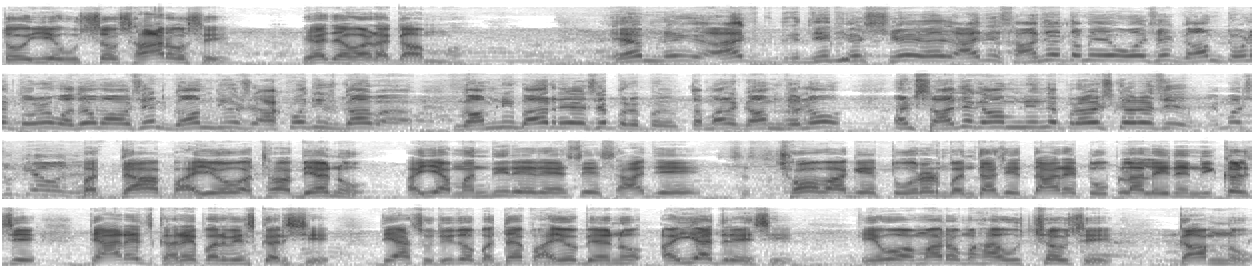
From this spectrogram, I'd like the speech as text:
તો એ ઉત્સવ સારો છે વ્યાજાવાડા ગામમાં. એમ નહીં, આજ જે દિવસ છે, આજે સાંજે તમે એવો છે, ગામ ટોળે તોરણ વધવામાં આવશે ને ગામ દિવસ, આખો દિવસ ગામ, ગામની બહાર રહે છે પર- પર- તમારા ગામજનો અને સાંજે ગામની અંદર પ્રવેશ કરે છે. એમાં શું કહેવાય બધા ભાઈઓ અથવા બહેનો અહીંયા મંદિરે રહેશે સાંજે છ વાગે તોરણ બંધાશે, ત્યારે ટોપલા લઈને નીકળશે, ત્યારે જ ઘરે પ્રવેશ કરશે. ત્યાં સુધી તો બધા ભાઈઓ બહેનો અહીંયા જ રહેશે એવો અમારો મહા ઉત્સવ છે ગામનો.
